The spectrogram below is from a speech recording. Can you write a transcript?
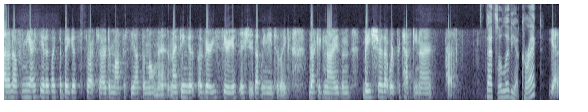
I don't know. For me, I see it as like the biggest threat to our democracy at the moment, and I think it's a very serious issue that we need to like recognize and make sure that we're protecting our press. That's Olivia, correct? Yes.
